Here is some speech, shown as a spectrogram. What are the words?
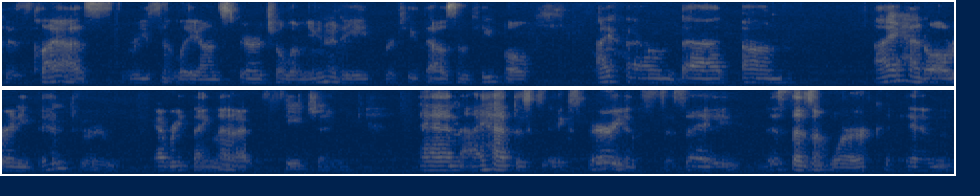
this class recently on spiritual immunity for 2,000 people, I found that um, I had already been through everything that I was teaching. And I had this experience to say, this doesn't work in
